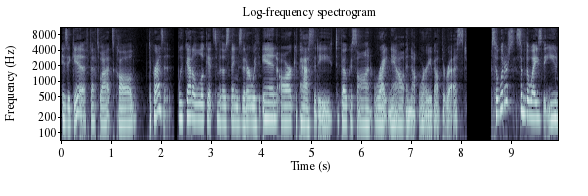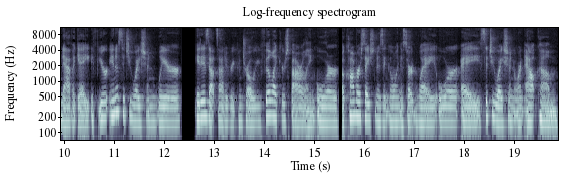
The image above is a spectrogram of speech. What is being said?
is a gift. That's why it's called the present. We've got to look at some of those things that are within our capacity to focus on right now and not worry about the rest. So, what are some of the ways that you navigate if you're in a situation where it is outside of your control, or you feel like you're spiraling, or a conversation isn't going a certain way, or a situation or an outcome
